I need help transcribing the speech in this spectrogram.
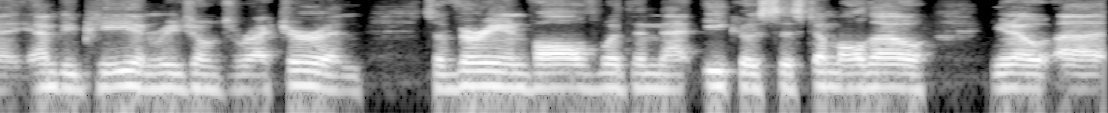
uh, mvp and regional director and so very involved within that ecosystem although you know uh,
